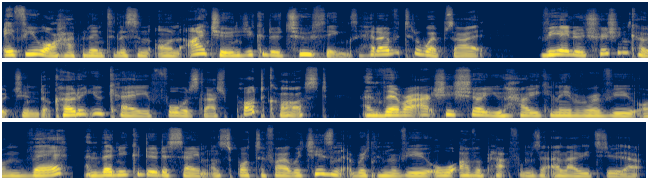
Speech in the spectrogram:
If you are happening to listen on iTunes, you can do two things. Head over to the website, vanutritioncoaching.co.uk forward slash podcast and there I actually show you how you can leave a review on there. And then you can do the same on Spotify, which isn't a written review, or other platforms that allow you to do that.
